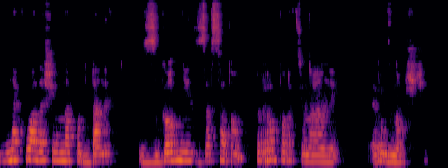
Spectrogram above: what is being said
nakłada się na poddanych zgodnie z zasadą proporcjonalnej równości.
